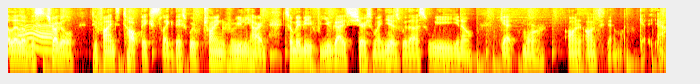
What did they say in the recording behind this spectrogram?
a little of a struggle to find topics like this. We're trying really hard. So maybe if you guys share some ideas with us, we, you know, get more on onto them. Like, get, yeah,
